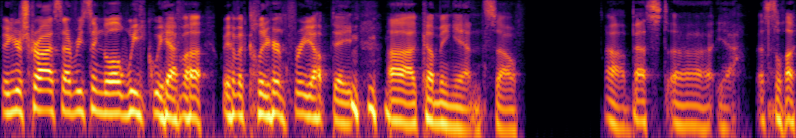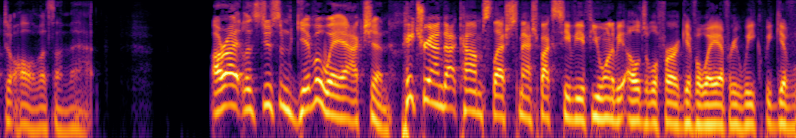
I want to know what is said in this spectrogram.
fingers crossed every single week we have a we have a clear and free update uh coming in so uh best uh yeah best of luck to all of us on that all right let's do some giveaway action Patreon.com slash Smashbox TV if you want to be eligible for our giveaway every week. We give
